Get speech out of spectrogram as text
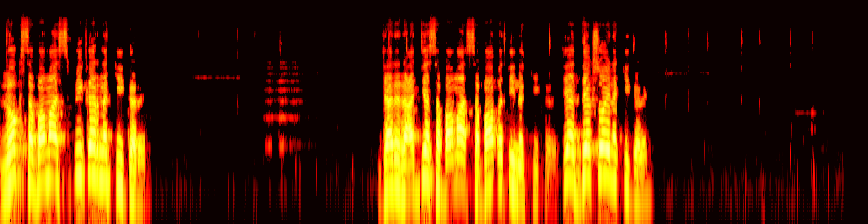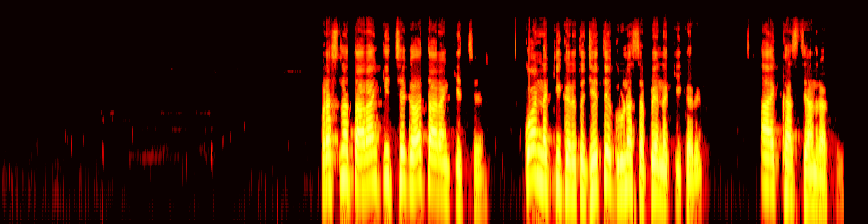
લોકસભામાં સ્પીકર નક્કી કરે. જ્યારે રાજ્યસભામાં સભાપતિ નક્કી કરે, જે અધ્યક્ષ હોય એ નક્કી કરે. પ્રશ્ન તારાંકિત છે કે અતારાંકિત છે? કોણ નક્કી કરે? તો જે તે ગૃહના સભ્ય નક્કી કરે. આ એક ખાસ ધ્યાન રાખવું.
